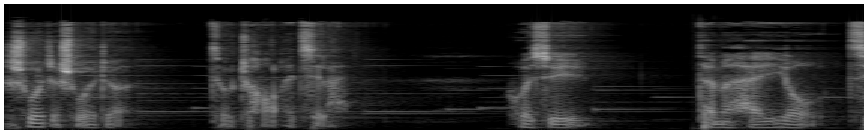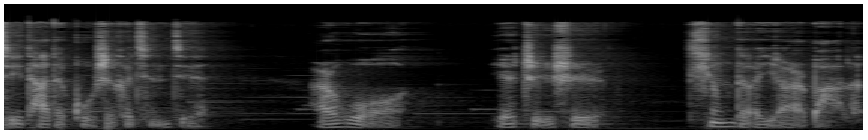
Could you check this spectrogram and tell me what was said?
说着说着就吵了起来。或许他们还有其他的故事和情节，而我也只是听得一二罢了。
